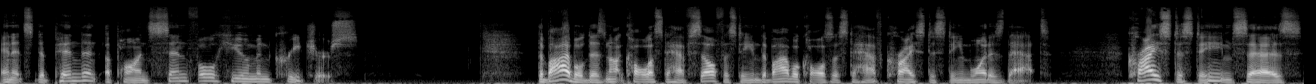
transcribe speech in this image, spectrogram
and it's dependent upon sinful human creatures. The Bible does not call us to have self esteem, the Bible calls us to have Christ esteem. What is that? Christ esteem says,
